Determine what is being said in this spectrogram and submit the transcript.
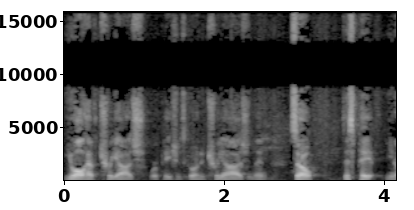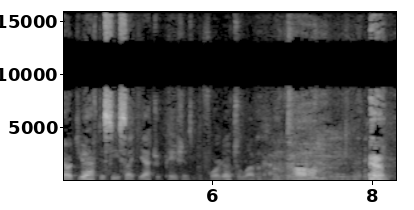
you all have triage where patients go into triage and then so this pa- you know do you have to see psychiatric patients before don't you love that? Oh.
